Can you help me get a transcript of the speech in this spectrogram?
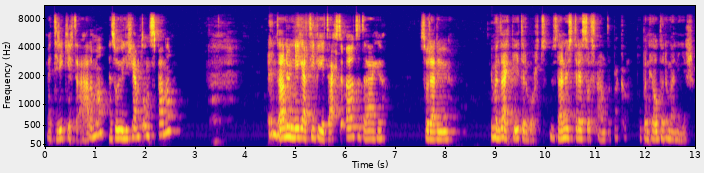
met drie keer te ademen en zo je lichaam te ontspannen. En dan uw negatieve gedachten uit te dagen, zodat u uw dag beter wordt. Dus dan uw stressors aan te pakken op een heldere manier.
